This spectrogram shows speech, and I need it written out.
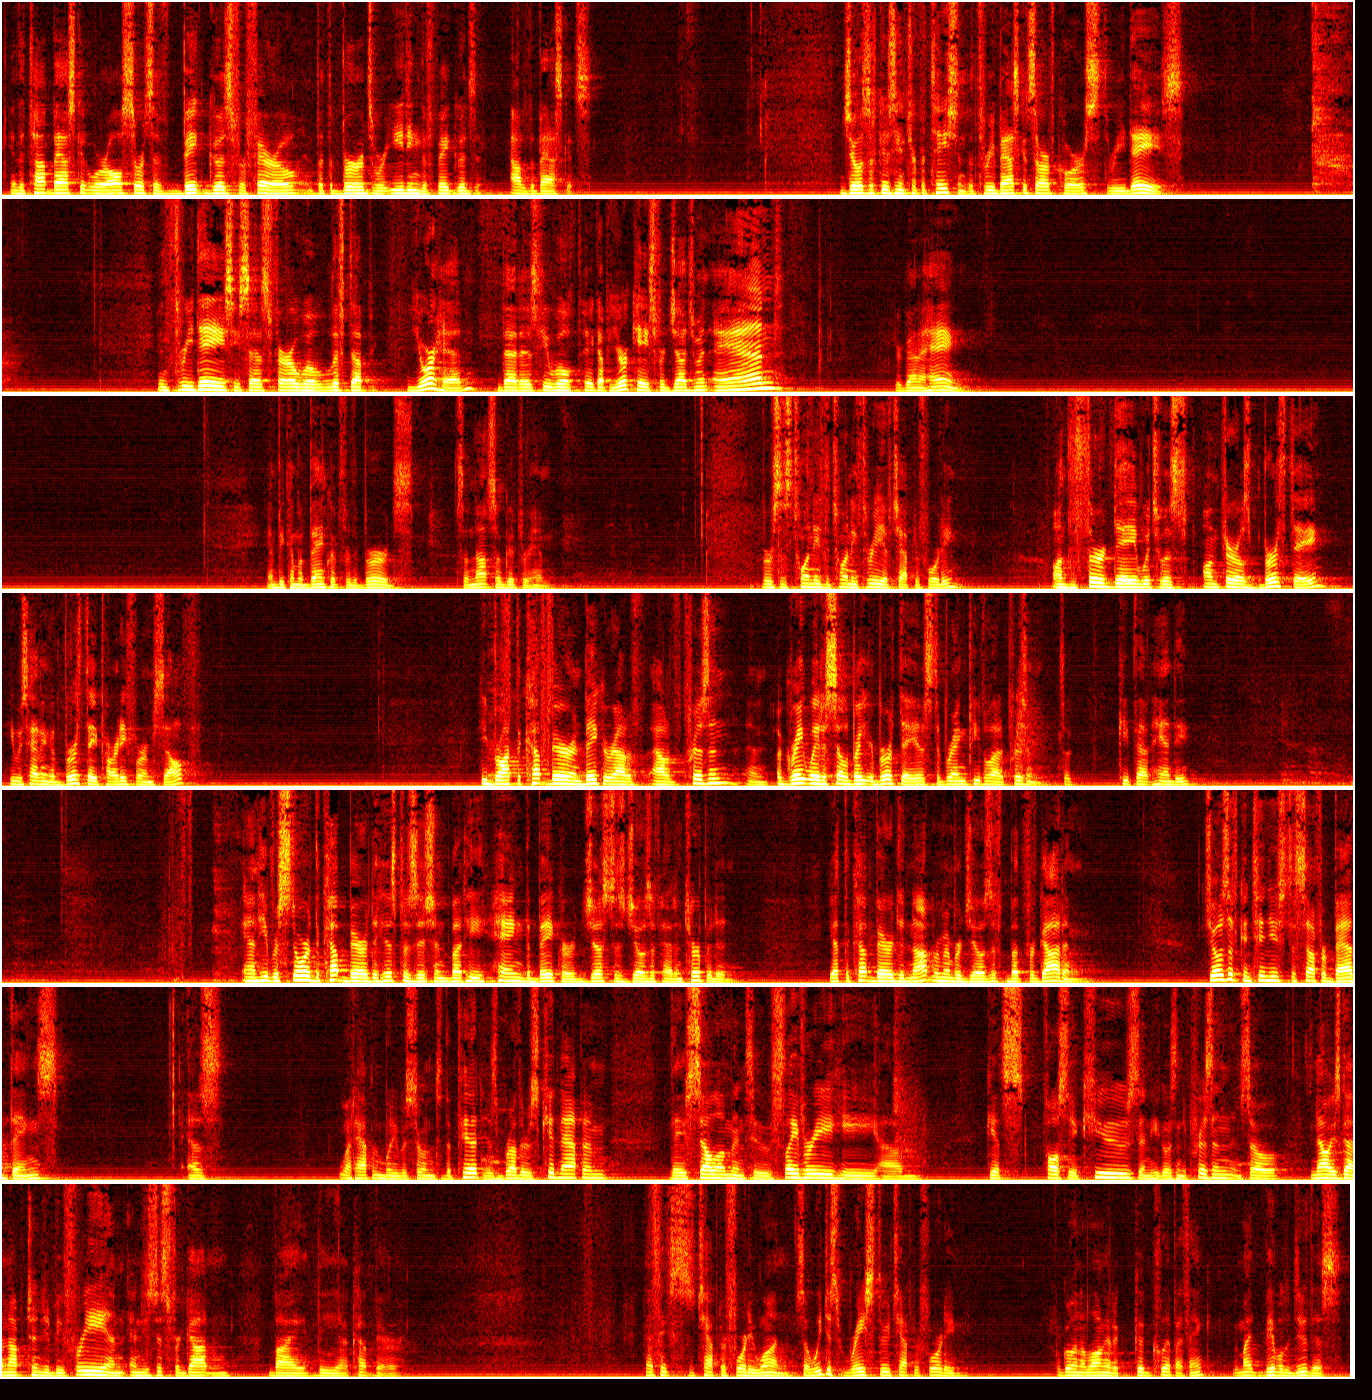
In the top basket were all sorts of baked goods for Pharaoh, but the birds were eating the baked goods out of the baskets. Joseph gives the interpretation. The three baskets are, of course, three days. In three days, he says, Pharaoh will lift up your head. That is, he will take up your case for judgment, and you're going to hang. and become a banquet for the birds. So, not so good for him. Verses 20 to 23 of chapter 40. On the third day, which was on Pharaoh's birthday, he was having a birthday party for himself. He brought the cupbearer and baker out of, out of prison. And a great way to celebrate your birthday is to bring people out of prison. So keep that handy. And he restored the cupbearer to his position, but he hanged the baker, just as Joseph had interpreted. Yet the cupbearer did not remember Joseph, but forgot him. Joseph continues to suffer bad things, as what happened when he was thrown into the pit. His brothers kidnap him, they sell him into slavery. He um, gets falsely accused, and he goes into prison. And so now he's got an opportunity to be free, and, and he's just forgotten by the uh, cupbearer. That takes us to chapter 41. So we just raced through chapter 40. We're going along at a good clip, I think. We might be able to do this.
